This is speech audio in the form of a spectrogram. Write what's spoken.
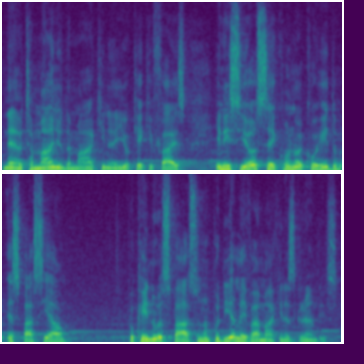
né, o tamanho da máquina e o que que faz, iniciou-se com a corrida espacial, porque no espaço não podia levar máquinas grandes.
